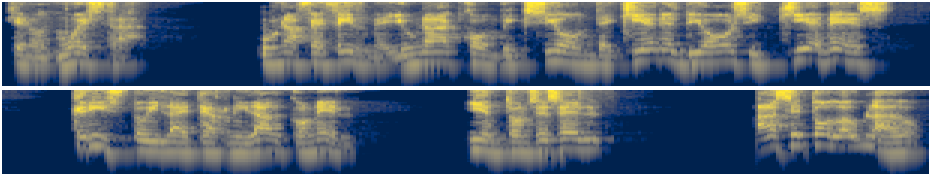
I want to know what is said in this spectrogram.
que nos muestra una fe firme y una convicción de quién es Dios y quién es Cristo y la eternidad con Él. Y entonces Él hace todo a un lado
